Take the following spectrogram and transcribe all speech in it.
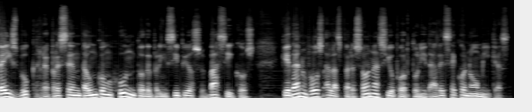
Facebook representa un conjunto de principios básicos que dan voz a las personas y oportunidades económicas,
